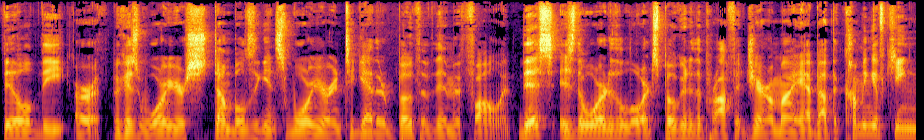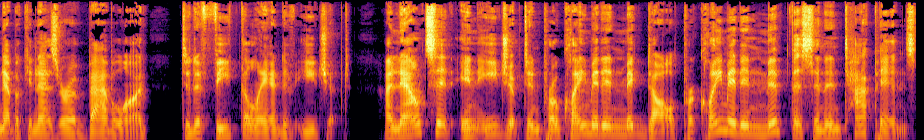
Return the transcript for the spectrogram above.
fill the earth because warrior stumbles against warrior and together both of them have fallen. This is the word of the Lord spoken to the prophet Jeremiah about the coming of King Nebuchadnezzar of Babylon to defeat the land of Egypt. Announce it in Egypt and proclaim it in Migdol, proclaim it in Memphis and in Tahpanhes.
